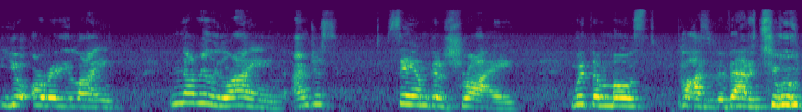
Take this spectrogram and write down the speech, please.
You're already lying. Not really lying. I'm just saying I'm gonna try with the most positive attitude.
